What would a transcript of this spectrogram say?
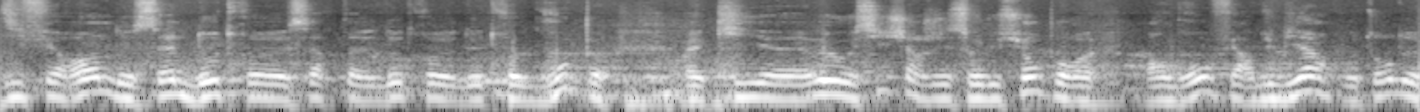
différente de celle d'autres certains- d'autres d'autres groupes euh, qui, euh, eux aussi, cherchent des solutions pour, en gros, faire du bien autour d'eux.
